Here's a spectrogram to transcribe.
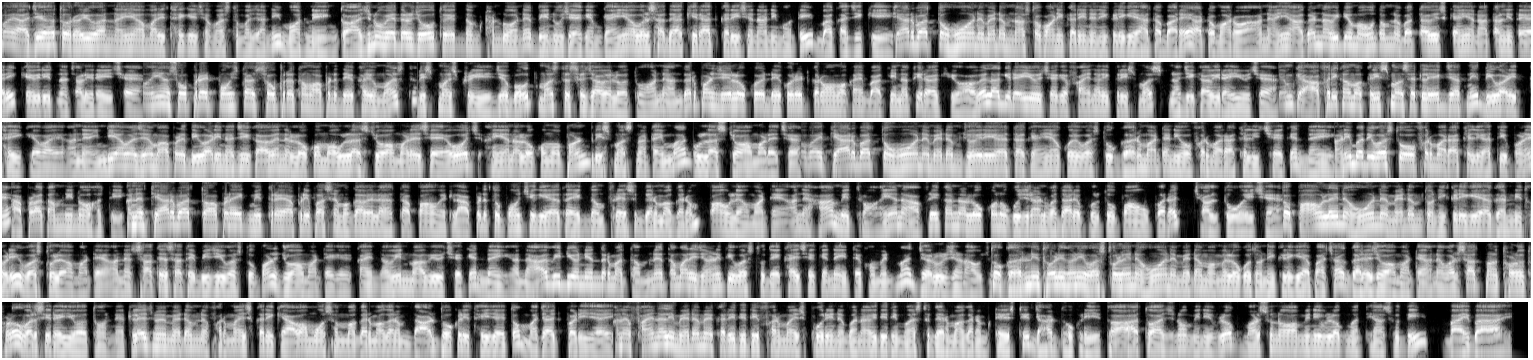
ભાઈ, આજે હતો રવિવાર ને અહીંયા અમારી થઈ ગઈ છે મસ્ત મજાની મોર્નિંગ તો આજનું વેધર જોવું તો એકદમ ઠંડુ અને ભીનું છે. કેમ કે અહીંયા વરસાદ આખી રાત કરી છે નાની મોટી બાકાજીકી. ત્યારબાદ તો હું અને મેડમ નાસ્તો પાણી કરીને નીકળી ગયા હતા બારે આટો મારવા. અને અહીંયા આગળના વિડીયોમાં હું તમને બતાવીશ કે અહીંયા નાતાલની તૈયારી કેવી રીતના ચાલી રહી છે. અહીંયા સોપરેટ પહોંચતા સૌ પ્રથમ આપણે દેખાયું મસ્ત ક્રિસમસ ટ્રી જે બહુ મસ્ત સજાવેલું હતું. અને અંદર પણ જે લોકોએ ડેકોરેટ કરવામાં કાંઈ બાકી નથી રાખ્યું. હવે લાગી રહ્યું છે કે ફાઇનલી ક્રિસમસ નજીક આવી રહ્યું છે. કેમ કે આફ્રિકામાં ક્રિસમસ એટલે એક જાતની દિવાળી થઈ કહેવાય. અને ઇન્ડિયામાં જેમ આપણે દિવાળી નજીક આવે ને લોકોમાં ઉલ્લાસ જોવા મળે છે, એવો જ અહીંયાના લોકોમાં પણ ક્રિસમસના ટાઈમમાં ઉલ્લાસ જોવા મળે છે. તો ભાઈ ત્યારબાદ તો હું અને મેડમ જોઈ રહ્યા હતા કે અહીંયા કોઈ વસ્તુ ઘર માટેની ઓફરમાં રાખેલી છે કે નહીં. ઘણી બધી વસ્તુ ઓફરમાં રાખેલી હતી પણ એ આપણા કામની ન હતી. અને ત્યારબાદ તો આપણા એક મિત્રએ આપણી પાસે મગાવેલા હતા પાઉં. એટલે આપણે તો પહોંચી ગયા હતા એકદમ ફ્રેશ ગરમા ગરમ પાઉં લેવા માટે. અને હા મિત્રો, અહીંયાના આફ્રિકાના લોકોનું ગુજરાન વધારે પૂરતું પાઉં ઉપર જ ચાલતું હોય છે. તો પાઉં લઈને હું અને મેડમ તો નીકળી ગયા ઘરની થોડી વસ્તુ લેવા માટે અને સાથે સાથે બીજી વસ્તુ પણ જોવા માટે કે કાંઈ નવીનમાં આવ્યું છે કે નહીં. અને આ વિડીયોની અંદરમાં તમને તમારી જાણીતી વસ્તુ દેખાય છે કે નહીં તે કોમેન્ટમાં જરૂર જણાવજો. તો ઘરની થોડી ઘણી વસ્તુ લઈને હું અને મેડમ અમે લોકો તો નીકળી ગયા પાછા ઘરે જવા માટે અને વરસાદ પણ થોડો થોડો વરસી રહ્યો હતો અને એટલે જ મેં મેડમને ફરમાઈશ કરી કે આવા મોસમમાં ગરમા ગરમ દાળ ઢોકળી થઈ જાય તો મજા જ પડી જાય. અને ફાઇનલી મેડમે કરી દીધી ફરમાઈશ પૂરીને બનાવી દીધી મસ્ત ગરમા ગરમ ટેસ્ટી દાળ ઢોકળી. તો આ હતો આજનો મિની વ્લોગ. મળશું નવા મિની વ્લોગમાં ત્યાં સુધી બાય બાય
